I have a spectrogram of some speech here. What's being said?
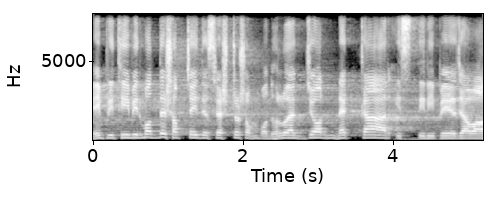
এই পৃথিবীর মধ্যে সবচেয়ে শ্রেষ্ঠ সম্পদ হলো একজন নেককার স্ত্রী পেয়ে যাওয়া।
